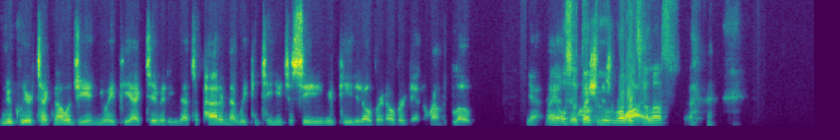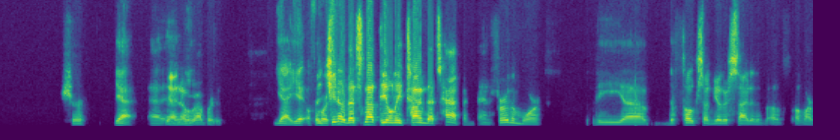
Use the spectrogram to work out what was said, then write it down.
nuclear technology and UAP activity. That's a pattern that we continue to see repeated over and over again around the globe. Yeah, I And also talked to Robert why? Salas. Sure. Yeah, uh, Yeah, I uh, know, he- Robert. yeah, yeah, of but course. you know that's not the only time that's happened. And furthermore, the uh, the folks on the other side of the, of, of our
